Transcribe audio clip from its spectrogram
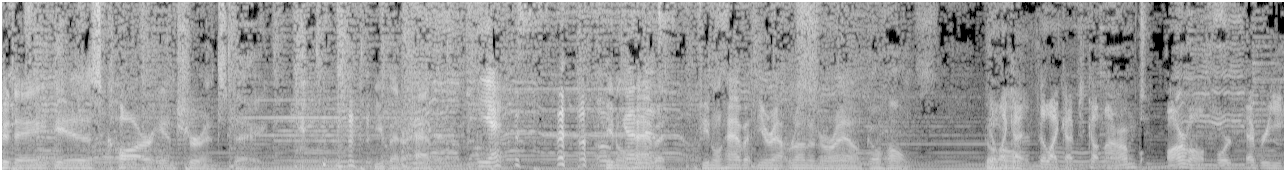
Today is Car Insurance Day. you better have it. Yes. If you don't have it, if you don't have it, and you're out running around. Go home. Go feel like I feel like I have to cut my arm arm off for it every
